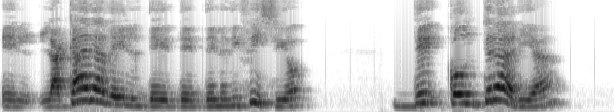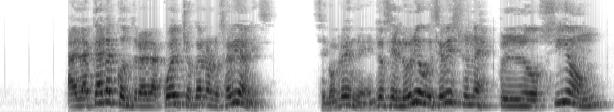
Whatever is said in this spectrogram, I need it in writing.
la cara del, edificio de contraria a la cara contra la cual chocaron los aviones. ¿Se comprende? Entonces lo único que se ve es una explosión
